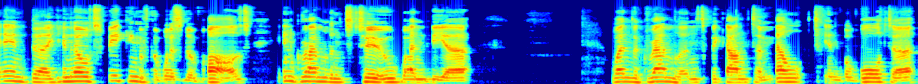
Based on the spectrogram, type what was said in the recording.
And uh, you know, speaking of the Wizard of Oz, in Gremlins 2, when the uh, when the gremlins began to melt in the water,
